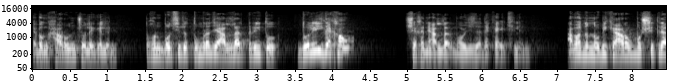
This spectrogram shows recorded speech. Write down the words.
এবং হারুন চলে গেলেন, তখন বলছিল, তোমরা যে আল্লাহর প্রেরিত, দলিল দেখাও। সেখানে আল্লাহর মর্যাদা দেখাইছিলেন আমাদের নবীকে আরব মস্যিকরা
